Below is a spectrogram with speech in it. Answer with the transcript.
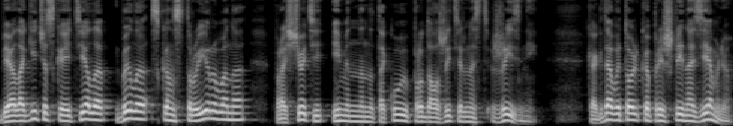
биологическое тело было сконструировано в расчете именно на такую продолжительность жизни. Когда вы только пришли на Землю,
